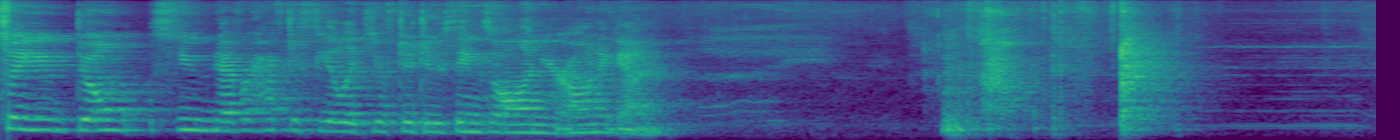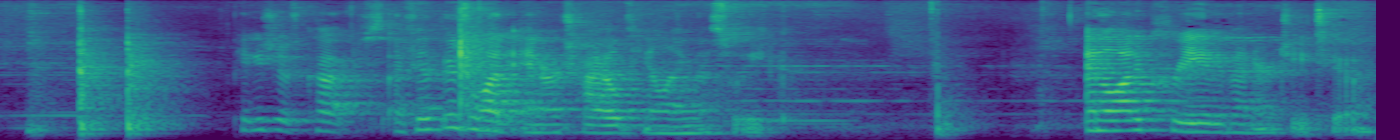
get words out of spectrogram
So you don't, so you never have to feel like you have to do things all on your own again. Page of Cups. I feel like there's a lot of inner child healing this week. And a lot of creative energy too.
